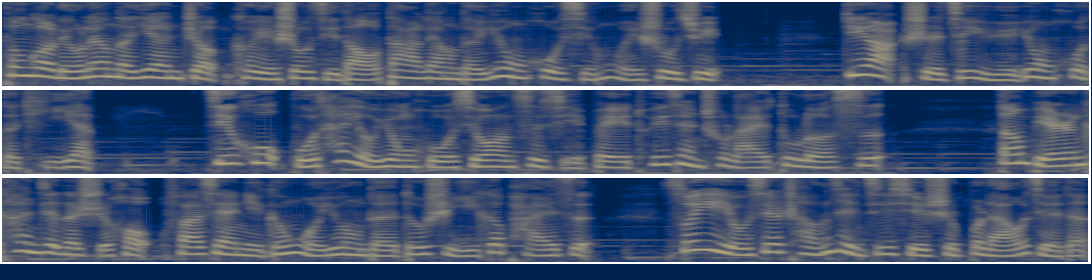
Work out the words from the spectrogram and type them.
通过流量的验证可以收集到大量的用户行为数据。第二是基于用户的体验，几乎不太有用户希望自己被推荐出来杜乐思。当别人看见的时候，发现你跟我用的都是一个牌子。所以有些场景机器是不了解的，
